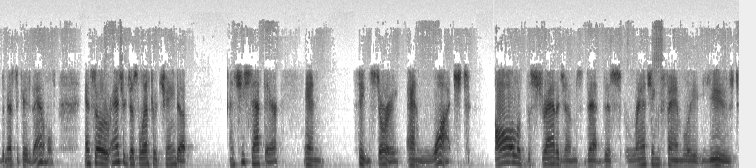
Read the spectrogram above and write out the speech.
domesticated animals. And so the rancher just left her chained up, and she sat there in Seton's story and watched all of the stratagems that this ranching family used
